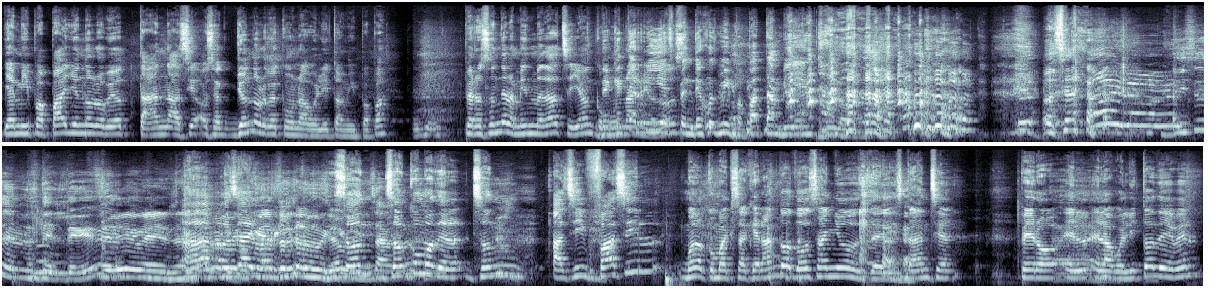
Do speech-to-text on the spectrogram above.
Y a mi papá yo no lo veo tan así, o sea, yo no lo veo como un abuelito a mi papá. Pero son de la misma edad, se llevan como ¿De qué un te año, ríes, dos. pendejo? Es mi papá también, culo. O sea, Dice del, del de Sí, güey. Ah, no, o sea, rico, son, son como de, son así fácil, bueno, como exagerando dos años de distancia. Pero el, el abuelito de Ever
